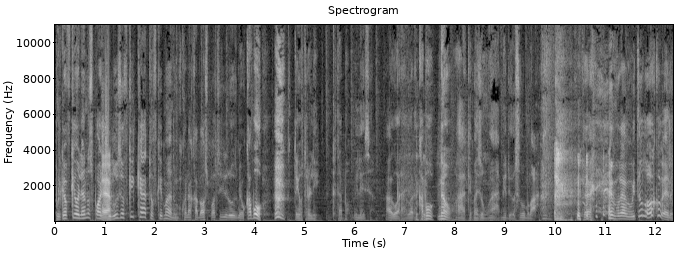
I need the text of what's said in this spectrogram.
Porque eu fiquei olhando os postes é. de luz e eu fiquei quieto. Eu fiquei, mano, quando acabar os postes de luz, meu, acabou! Tem outro ali. Tá bom, beleza. Agora, agora, acabou? Não. Ah, tem mais um. Ah, meu Deus, vamos lá. é, é muito louco, velho.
